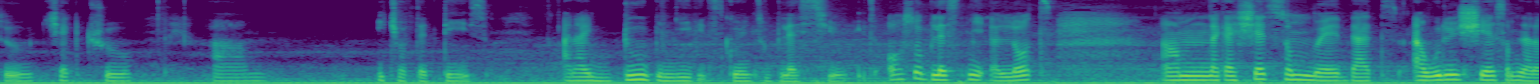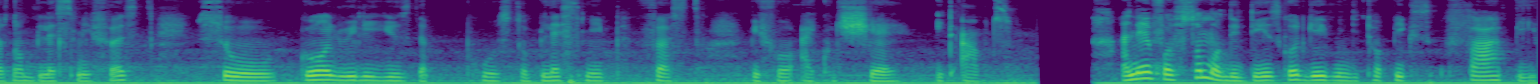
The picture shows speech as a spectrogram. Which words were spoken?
to check through um, each of the days. And I do believe it's going to bless you. It also blessed me a lot um like i shared somewhere that i wouldn't share something that does not bless me first so god really used the post to bless me first before i could share it out And then for some of the days, God gave me the topics far be-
